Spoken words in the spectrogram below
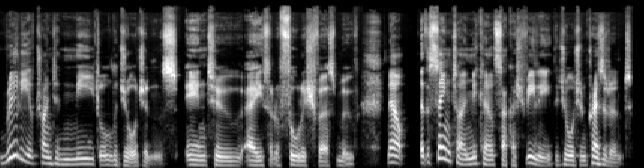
really of trying to needle the Georgians into a sort of foolish first move. Now, at the same time, Mikhail Saakashvili, the Georgian president,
